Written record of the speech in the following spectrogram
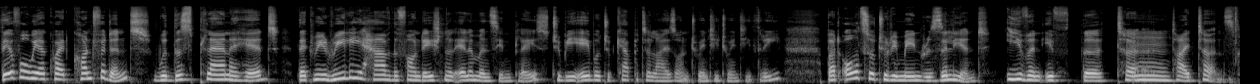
Therefore, we are quite confident with this plan ahead that we really have the foundational elements in place to be able to capitalize on 2023, but also to remain resilient even if the ter- mm. tide turns.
